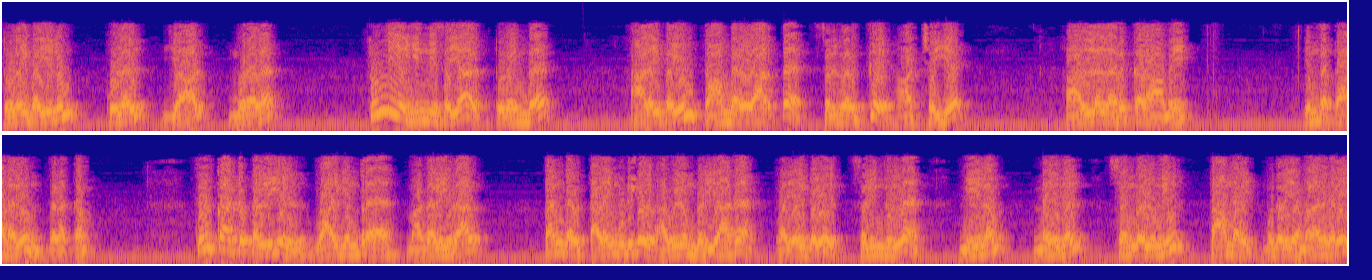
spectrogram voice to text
துளைபயிலும் குழல் யாழ் முரள துண்ணிய இன்னிசையால் துறைந்த அலைபயில் பாம்பரை ஆர்த்த செல்வருக்கு ஆட்செய்ய அல்லல் அறுக்கலாமே. இந்த பாடலின் விளக்கம். திருக்காட்டுப்பள்ளியில் வாழ்கின்ற மகளிரால் தங்கள் தலைமுடிகள் அவிழும்படியாக வயல்களில் சொலிந்துள்ள நீலம் நெய்தல் செங்கழுநீர் தாமரை முதலிய மலர்களை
